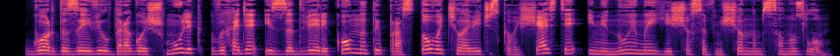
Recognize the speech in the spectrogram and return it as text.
— гордо заявил дорогой шмулик, выходя из-за двери комнаты простого человеческого счастья, именуемой еще совмещенным санузлом.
